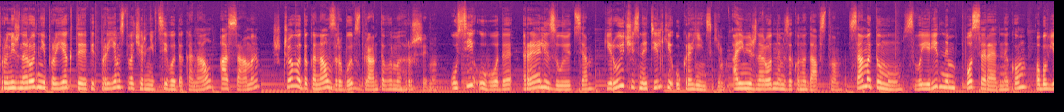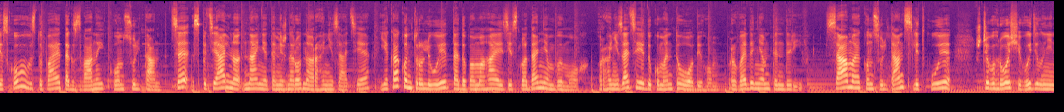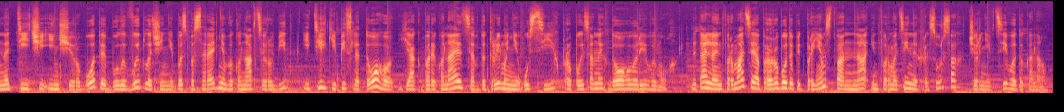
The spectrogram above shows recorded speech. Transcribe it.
Про міжнародні проєкти підприємства Чернівці Водоканал, а саме, що водоканал зробив з грантовими грошима. Усі угоди реалізуються, керуючись не тільки українським, а й міжнародним законодавством. Саме тому своєрідним посередником обов'язково виступає так званий консультант. Це спеціально найнята міжнародна організація, яка контролює та допомагає зі складанням вимог, організацією документообігом, проведенням тендерів. Саме консультант слідкує, щоб гроші, виділені на ті чи інші роботи, були виплачені безпосередньо виконавцю робіт і тільки після того, як переконається в дотриманні усіх прописаних в договорі вимог. Детальна інформація про роботу підприємства на інформаційних ресурсах Чернівці Водоканал.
